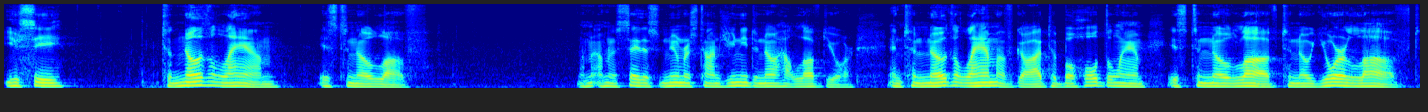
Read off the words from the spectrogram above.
you see, to know the lamb is to know love. I'm, I'm going to say this numerous times. You need to know how loved you are. And to know the Lamb of God, to behold the Lamb, is to know love, to know you're loved.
